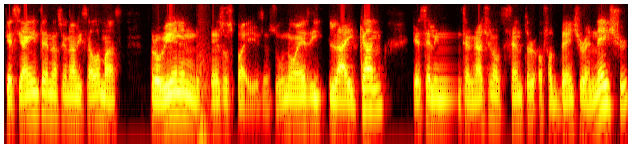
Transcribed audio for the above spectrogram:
que se han internacionalizado más provienen de esos países. Uno es la ICANN, que es el International Center of Adventure and Nature,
